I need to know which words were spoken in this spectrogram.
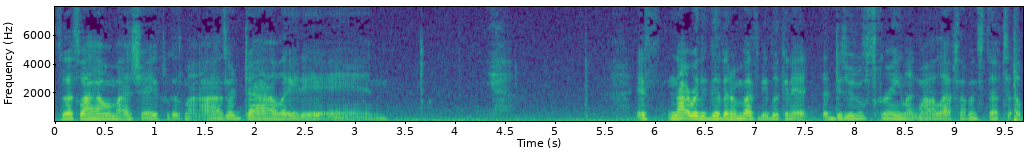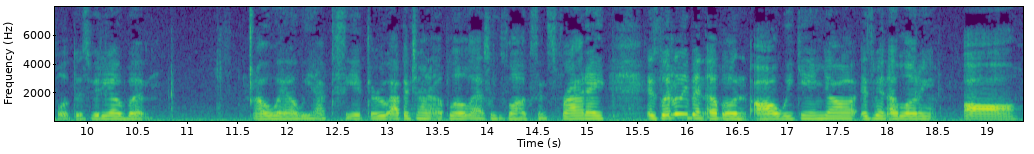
So that's why I have on my shades because my eyes are dilated and it's not really good that I'm about to be looking at a digital screen like my laptop and stuff to upload this video, but oh well we have to see it through. I've been trying to upload last week's vlog since friday. It's literally been uploading all weekend y'all. It's been uploading all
